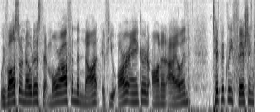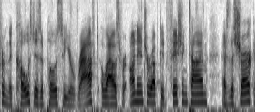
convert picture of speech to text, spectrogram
We've also noticed that more often than not, if you are anchored on an island, typically fishing from the coast as opposed to your raft allows for uninterrupted fishing time as the shark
